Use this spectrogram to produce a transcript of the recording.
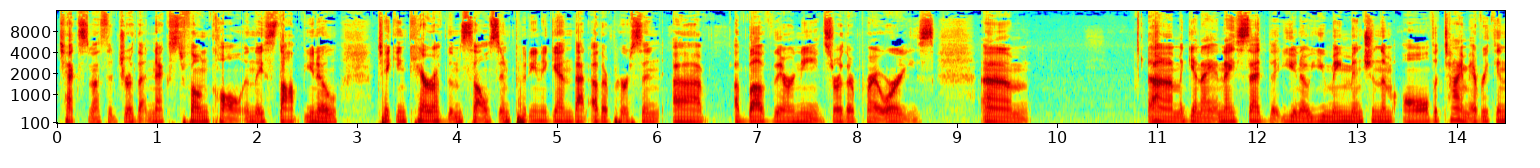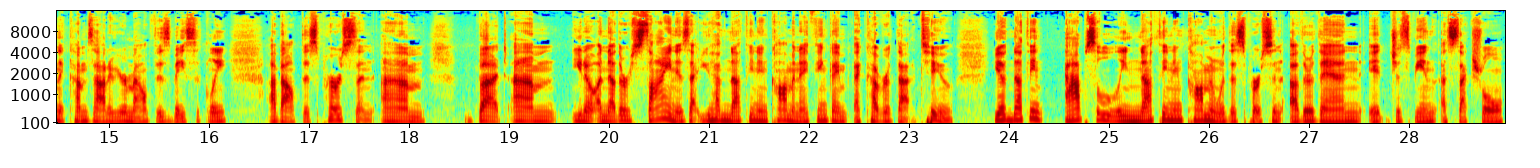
text message or that next phone call call and they stop, you know, taking care of themselves and putting again that other person uh, above their needs or their priorities. Um, um, again, I, and I said that, you know, you may mention them all the time. Everything that comes out of your mouth is basically about this person. Um, but, um, you know, another sign is that you have nothing in common. I think I, I covered that too. You have nothing absolutely nothing in common with this person other than it just being a sexual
